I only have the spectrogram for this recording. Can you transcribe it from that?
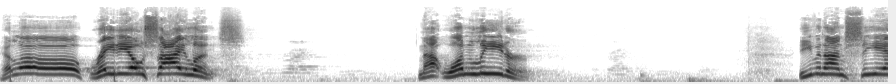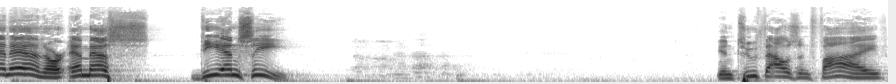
Hello, radio silence. Not one leader. Even on CNN or MSDNC. in 2005,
